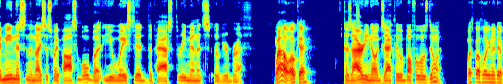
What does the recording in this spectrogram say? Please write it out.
I mean this in the nicest way possible, but you wasted the past three minutes of your breath Wow. Okay. because I already know exactly what Buffalo's doing. What's Buffalo gonna do?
